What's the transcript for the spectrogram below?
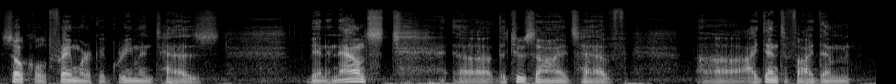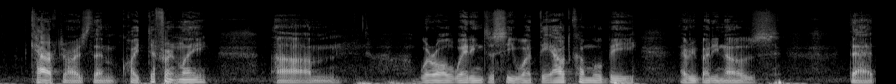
so called framework agreement has been announced. Uh, the two sides have uh, identified them, characterized them quite differently. Um, we're all waiting to see what the outcome will be. Everybody knows that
